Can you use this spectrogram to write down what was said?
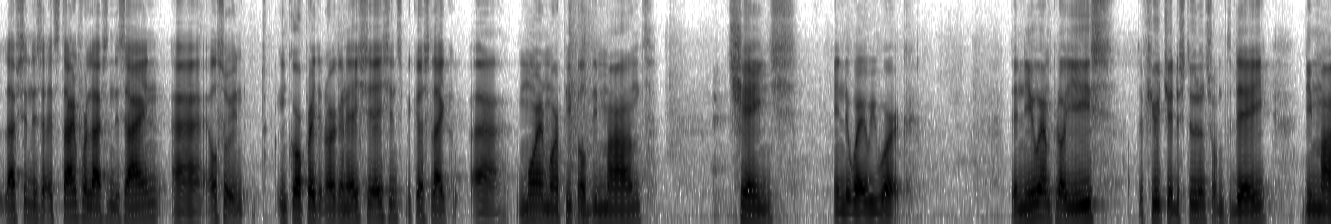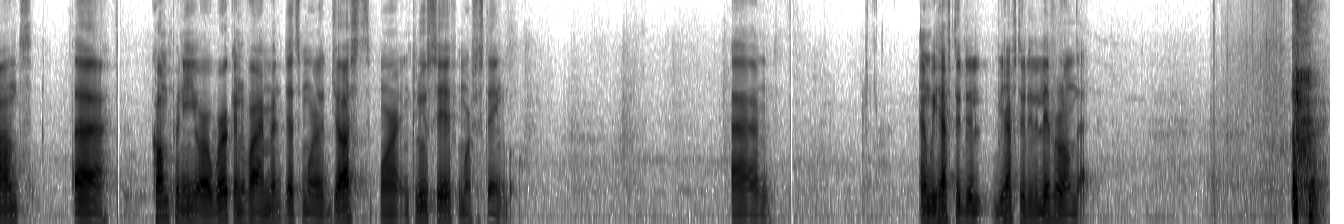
life design, it's time for lives life design, uh, also in, incorporate in organizations because like uh, more and more people demand change in the way we work. The new employees of the future, the students from today, demand a company or a work environment that's more just, more inclusive, more sustainable. Um, and we have to, we have to deliver on that.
